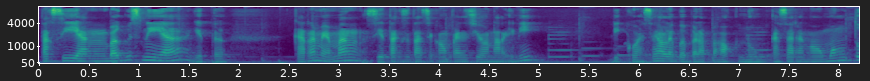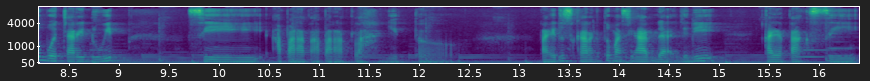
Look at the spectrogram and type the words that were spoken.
Taksi yang bagus nih ya gitu. Karena memang si taksi-taksi konvensional ini dikuasai oleh beberapa oknum. Kasar ngomong tuh buat cari duit si aparat-aparat lah gitu. Nah itu sekarang itu masih ada. Jadi kayak taksi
